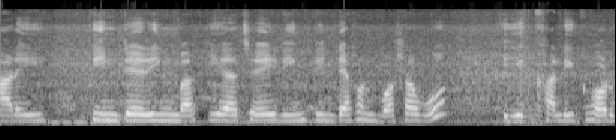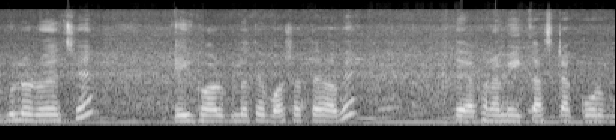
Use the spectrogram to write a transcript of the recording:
আর এই তিনটে রিং বাকি আছে। এই রিং তিনটে এখন বসাবো। এই যে খালি ঘরগুলো রয়েছে, এই ঘরগুলোতে বসাতে হবে। তো এখন আমি এই কাজটা করব।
